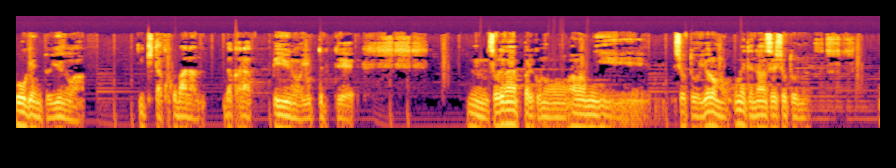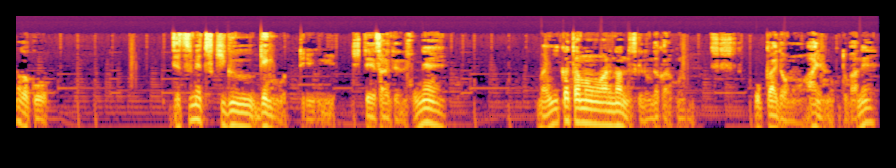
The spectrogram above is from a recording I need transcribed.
方言というのは生きた言葉なんだからっていうのを言ってて、うん、それがやっぱりこの奄美諸島、世論も含めて南西諸島の、なんかこう、絶滅危惧言語っていうふうに指定されてるんですよね。まあ言い方もあれなんですけど、だからこの、北海道のアイヌの言葉ね、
